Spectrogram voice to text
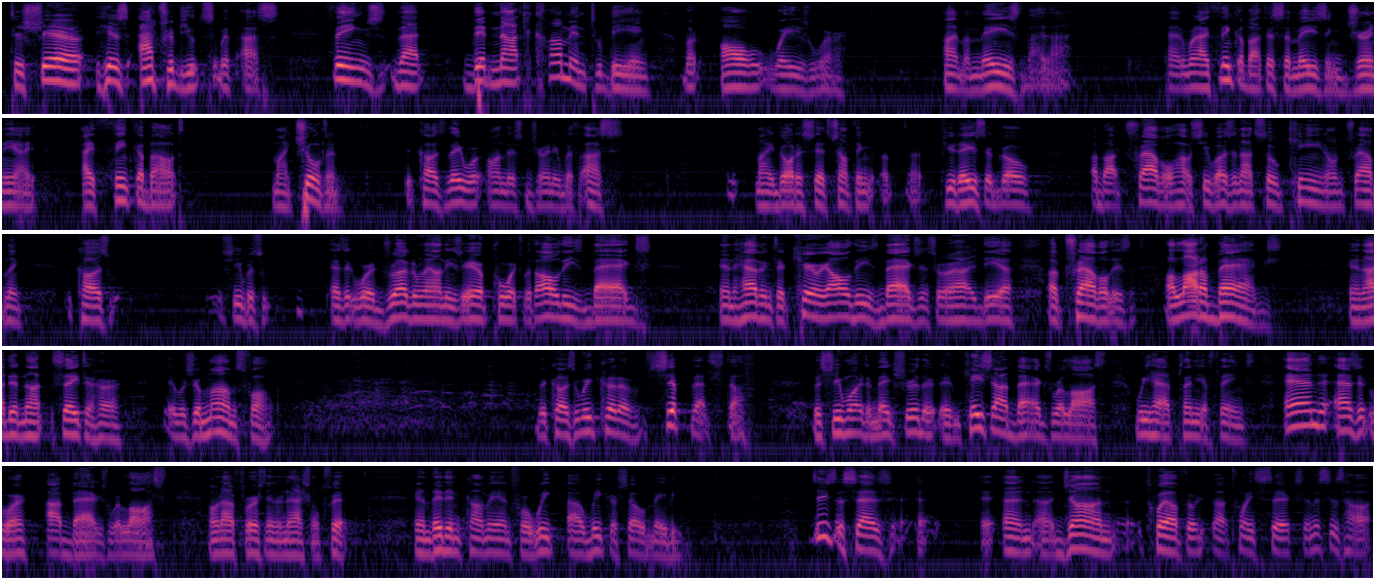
to share his attributes with us, things that did not come into being, but always were. I'm amazed by that. And when I think about this amazing journey, I, I think about my children because they were on this journey with us my daughter said something a, a few days ago about travel, how she was not so keen on traveling because she was, as it were, drug around these airports with all these bags and having to carry all these bags. And so her idea of travel is a lot of bags. And I did not say to her, it was your mom's fault. because we could have shipped that stuff. But she wanted to make sure that in case our bags were lost, we had plenty of things. And as it were, our bags were lost on our first international trip. And they didn't come in for a week, a week or so, maybe. Jesus says, and uh, John 12, 30, uh, 26, and this is how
